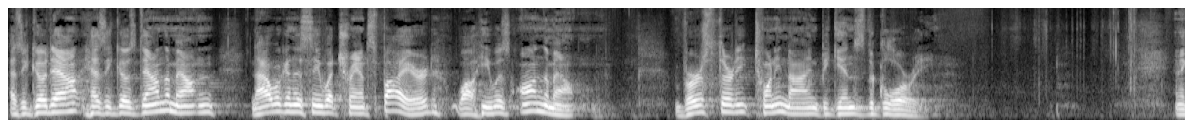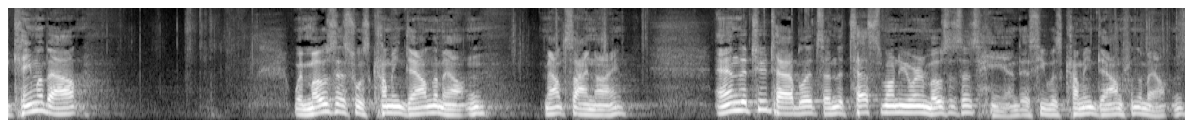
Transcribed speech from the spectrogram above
As he, go down, as he goes down the mountain, now we're going to see what transpired while he was on the mountain. Verse 30, 29 begins the glory. And it came about when Moses was coming down the mountain, Mount Sinai, and the two tablets and the testimony were in Moses' hand as he was coming down from the mountain,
